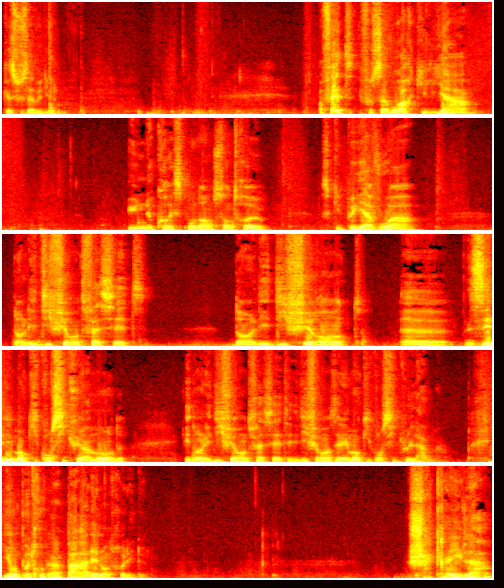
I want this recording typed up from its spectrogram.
Qu'est-ce que ça veut dire? En fait, il faut savoir qu'il y a une correspondance entre ce qu'il peut y avoir dans les différentes facettes, dans les différents euh, éléments qui constituent un monde, et dans les différentes facettes et les différents éléments qui constituent l'âme. Et on peut trouver un parallèle entre les deux est là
